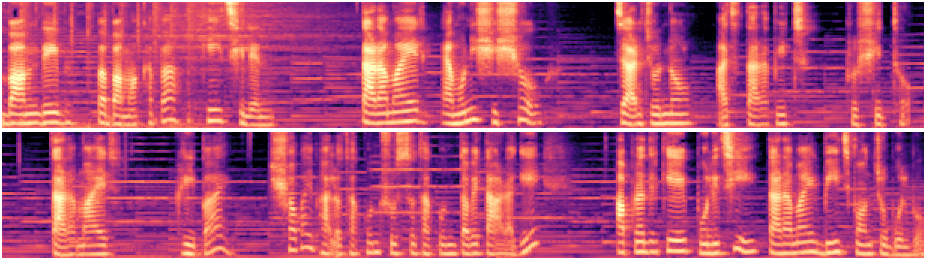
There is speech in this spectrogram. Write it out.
বামদেব বা বামাখ্যাপা কে ছিলেন? তারামায়ের এমনই শিষ্য যার জন্য আজ তারাপীঠ প্রসিদ্ধ। তারা মায়ের কৃপায় সবাই ভালো থাকুন, সুস্থ থাকুন। তবে তার আগে আপনাদেরকে বলেছি, তারা মায়ের বীজ মন্ত্র বলব।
